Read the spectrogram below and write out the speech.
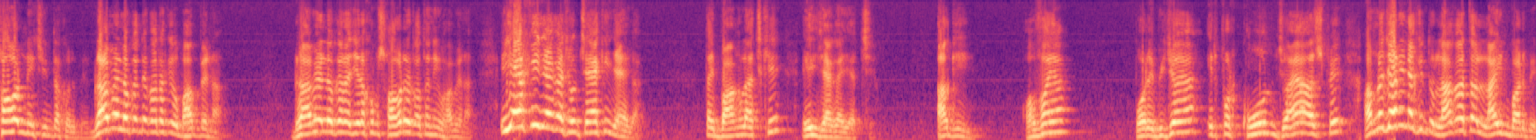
শহর নিয়ে চিন্তা করবে। গ্রামের লোকেদের কথা কেউ ভাববে না। গ্রামের লোকেরা যেরকম শহরের কথা নিয়ে ভাবে না। এই একই জায়গা চলছে, একই জায়গা। তাই বাংলা আজকে এই জায়গায় যাচ্ছে। আগে অভয়া, পরে বিজয়া, এরপর কোন জয়া আসবে আমরা জানি না, কিন্তু লাগাতার লাইন বাড়বে।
